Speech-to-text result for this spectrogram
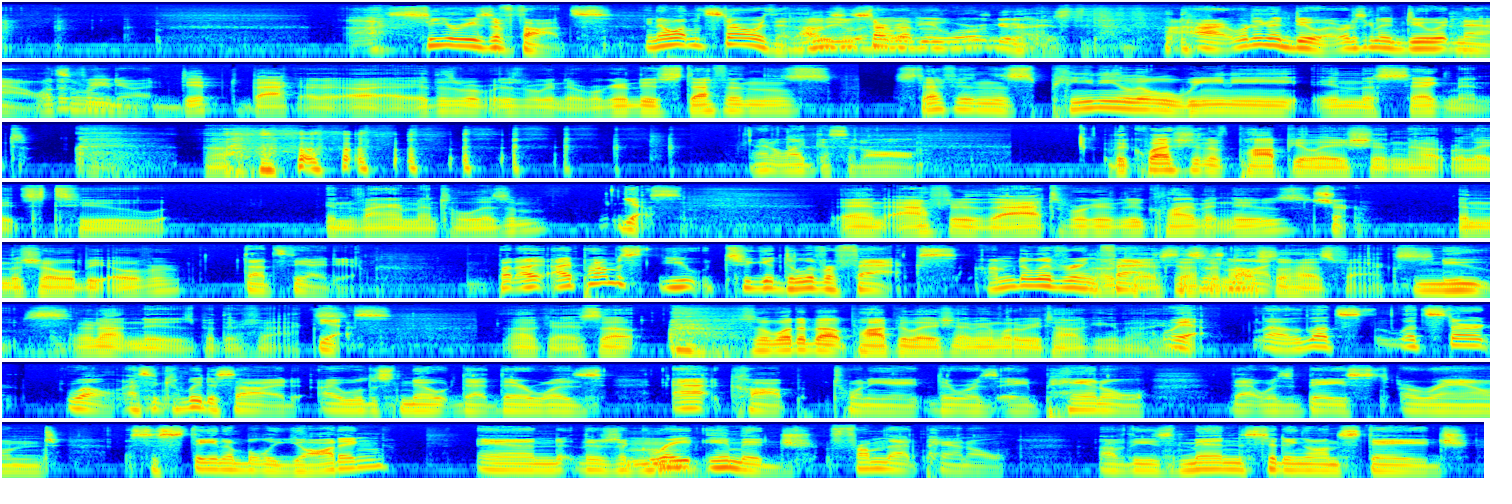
series of thoughts. You know what? Let's start with it. I'm just gonna start with- organized? All right, we're gonna do it. We're just gonna do it now. What That's if what we we're doing. dipped back? All right, all right, all right, this is what this is what we're gonna do. We're gonna do Stefan's Stefan's peeny little weenie in the segment. I don't like this at all. The question of population, how it relates to environmentalism, Yes, and after that, we're gonna do climate news, sure. and the show will be over. That's the idea. But I, I promised you to get deliver facts. I'm delivering Okay, facts. This is Stefan also has facts. news. They're not news, but they're facts. Yes. Okay, so so what about population? I mean, what are we talking about here? Well, yeah. Well, let's let's start. Well, as a complete aside, I will just note that there was at COP 28 there was a panel that was based around sustainable yachting, and there's a great image from that panel of these men sitting on stage,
